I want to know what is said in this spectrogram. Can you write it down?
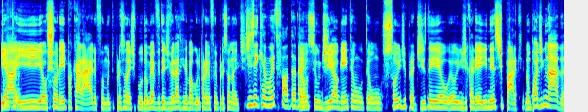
E Tudo. aí eu chorei pra caralho, foi muito impressionante, mudou minha vida de verdade. Aquele bagulho pra mim foi impressionante. Dizem que é muito foda, né? Então, se um dia alguém tem um, tem um sonho de ir pra Disney, eu, eu indicaria ir neste parque. Não pode ir em nada,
